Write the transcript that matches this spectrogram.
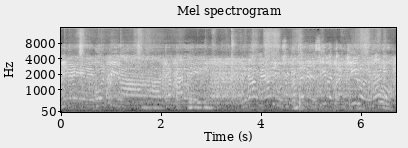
Viene Volpi a tratar de, darle ánimos a Candelo y decirle tranquilo, hermano.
